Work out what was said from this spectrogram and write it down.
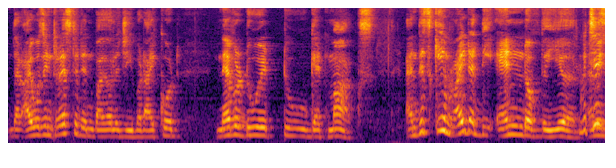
that I was interested in biology but I could never do it to get marks and this came right at the end of the year Which I is mean,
